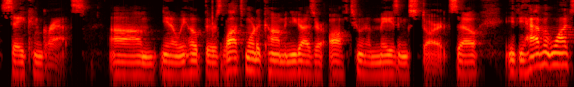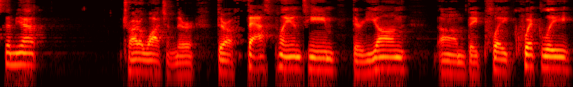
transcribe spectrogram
say congrats. Um, you know, we hope there's lots more to come, and you guys are off to an amazing start. So if you haven't watched them yet, try to watch them. They're they're a fast playing team. They're young. Um, they play quickly.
